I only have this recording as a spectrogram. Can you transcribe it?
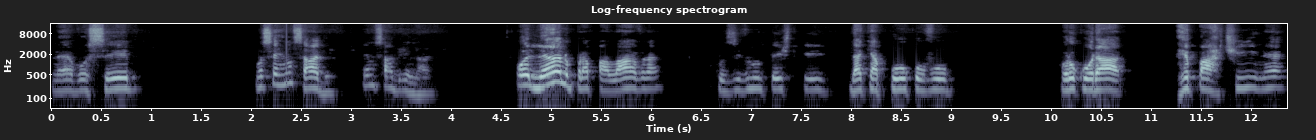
né? Você, vocês não sabem, você não sabe de nada. Olhando para a palavra, inclusive num texto que Daqui a pouco eu vou procurar repartir, né?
